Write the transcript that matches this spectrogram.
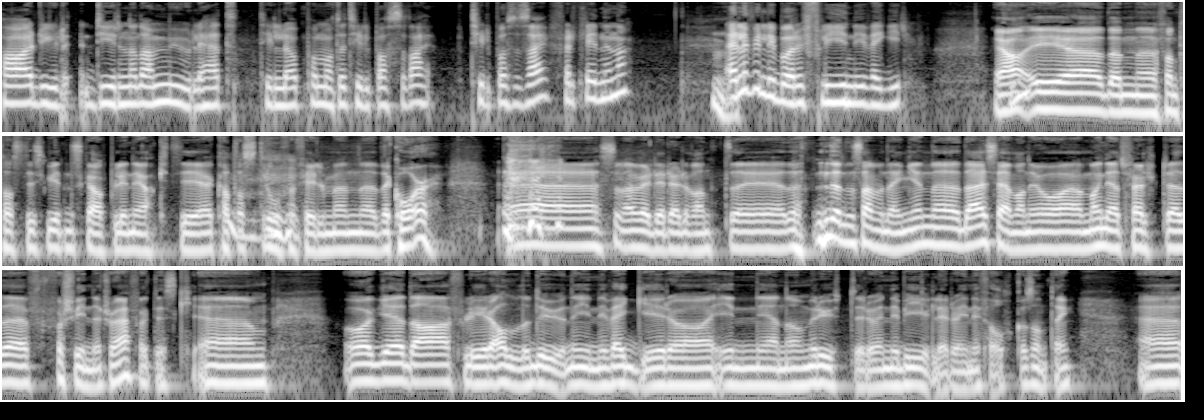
har dyr, dyrene da mulighet til å på en måte tilpasse, deg, tilpasse seg feltlinjene? Mm. Eller vil de bare fly inn i vegger? Ja, i eh, den eh, fantastisk vitenskapelig nøyaktige katastrofefilmen eh, The Core, eh, som er veldig relevant i denne sammenhengen, der ser man jo magnetfeltet det forsvinner, tror jeg faktisk. Eh, og da flyr alle duene inn i vegger og inn gjennom ruter og inn i biler og inn i folk og sånne ting. Eh,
